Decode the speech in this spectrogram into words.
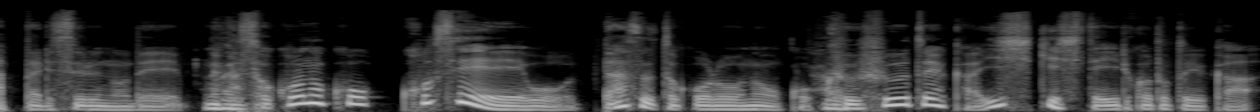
あったりするので、なんかそこのこう個性を出すところのこう工夫というか意識していることというか、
